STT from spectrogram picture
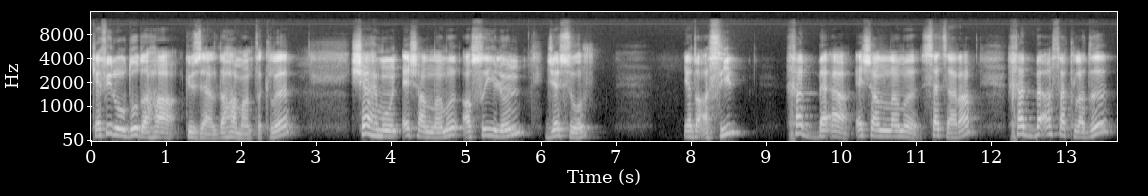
Kefil oldu daha güzel, daha mantıklı. Şehmun eş anlamı asilün cesur ya da asil. Habbe'a eş anlamı setera. Habbe'a sakladı.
